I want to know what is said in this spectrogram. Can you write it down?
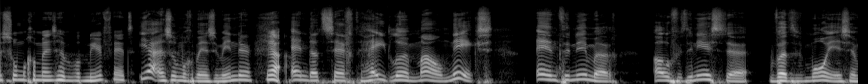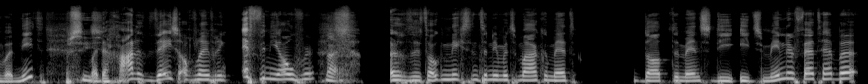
sommige mensen hebben wat meer vet. Ja, en sommige mensen minder. Ja. En dat zegt helemaal niks. En ten nimmer over ten eerste wat mooi is en wat niet. Precies. Maar daar gaat het deze aflevering even niet over. Nee. Het heeft ook niks ten nimmer te maken met dat de mensen die iets minder vet hebben...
